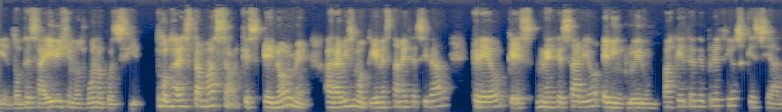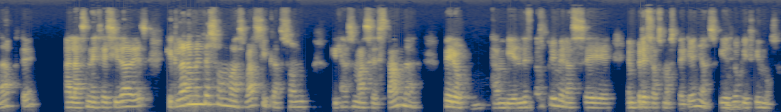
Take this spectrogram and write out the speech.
Y entonces ahí dijimos, bueno, pues si toda esta masa, que es enorme, ahora mismo tiene esta necesidad, creo que es necesario el incluir un paquete de precios que se adapte a las necesidades que claramente son más básicas, son quizás más estándar, pero también de estas primeras eh, empresas más pequeñas. Y es lo que hicimos.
